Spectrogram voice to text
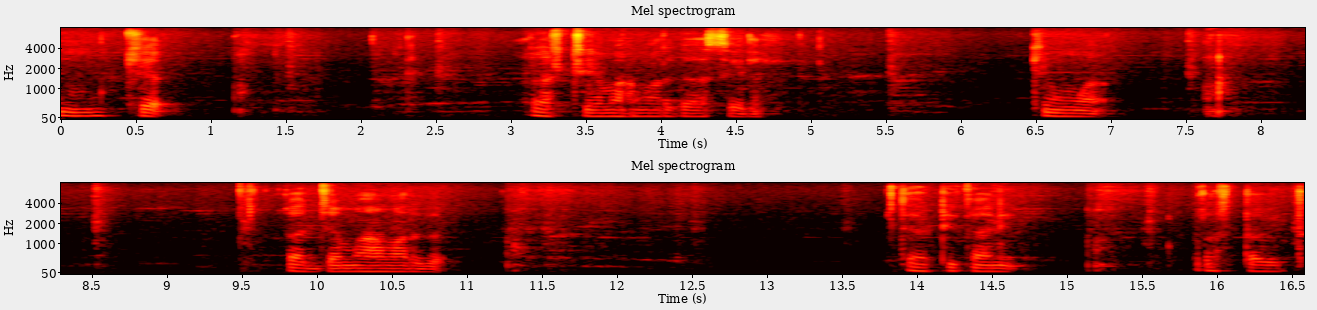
मुख्य राष्ट्रीय महामार्ग असेल किंवा राज्य महामार्ग त्या ठिकाणी प्रस्तावित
